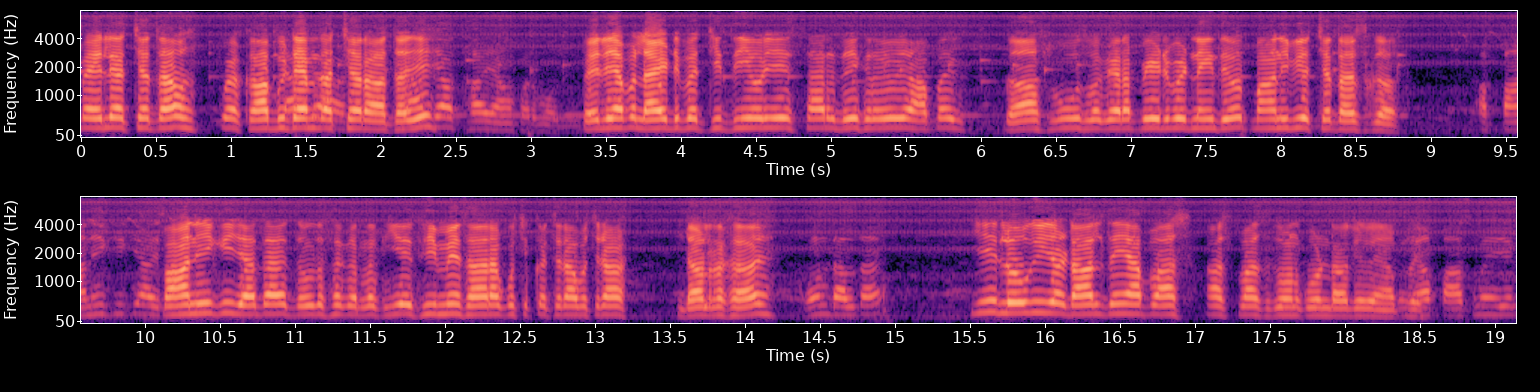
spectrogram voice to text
पहले अच्छा था काफ़ी टाइम अच्छा रहा था ये। पहले यहाँ पर लाइट भी अच्छी थी और ये सारे देख रहे हो यहाँ पर घास फूस वगैरह पेड़ वेड़ नहीं थे और पानी भी अच्छा था इसका। अब पानी की क्या पानी की ज़्यादा दुर्दशा कर रखी है इसी में सारा कुछ कचरा वचरा डाल रखा है। कौन डालता है? ये लोग ही डालते हैं यहाँ पास आस पास कौन कौन डालेगा यहाँ पे? यहाँ पास में एक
